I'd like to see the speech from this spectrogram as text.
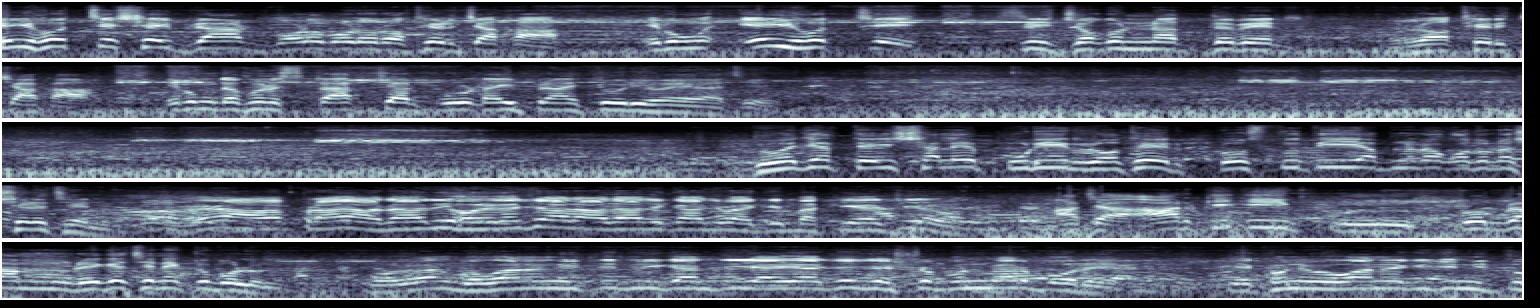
এই হচ্ছে সেই বিরাট বড় বড় রথের চাকা এবং এই হচ্ছে শ্রী জগন্নাথ দেবের রথের চাকা এবং দেখুন স্ট্রাকচার পুরোটাই প্রায় তৈরি হয়ে গেছে। দু হাজার তেইশ সালে পুরীর রথের প্রস্তুতি আপনারা কতটা সেরেছেন? এই প্রায় আধা আধি হয়ে গেছে আর আধা আধি কাজ বাকি বাকি আছে আচ্ছা আর কি কি প্রোগ্রাম রেখেছেন একটু বলুন? বলবেন ভগবানের নীতি বিজ্ঞান্তি যাই আছে জ্যেষ্ঠ পূর্ণিমার পরে। এখনই ভগবানের কিছু নীতি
